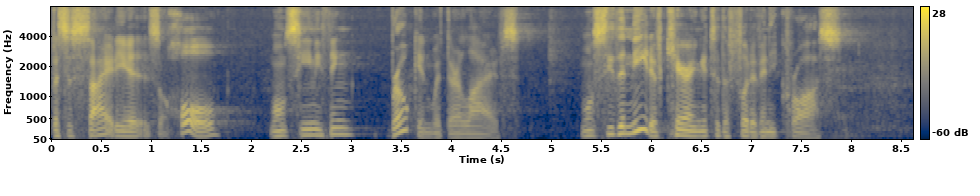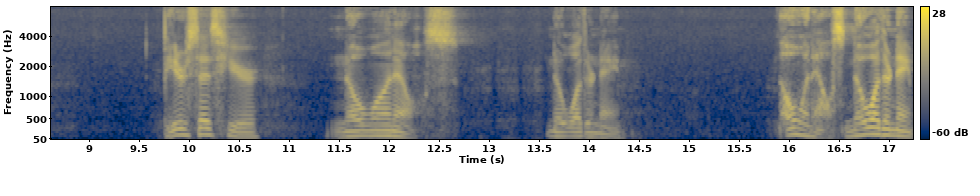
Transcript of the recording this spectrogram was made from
But society as a whole won't see anything broken with their lives, won't see the need of carrying it to the foot of any cross. Peter says here, no one else, no other name. No one else, no other name.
